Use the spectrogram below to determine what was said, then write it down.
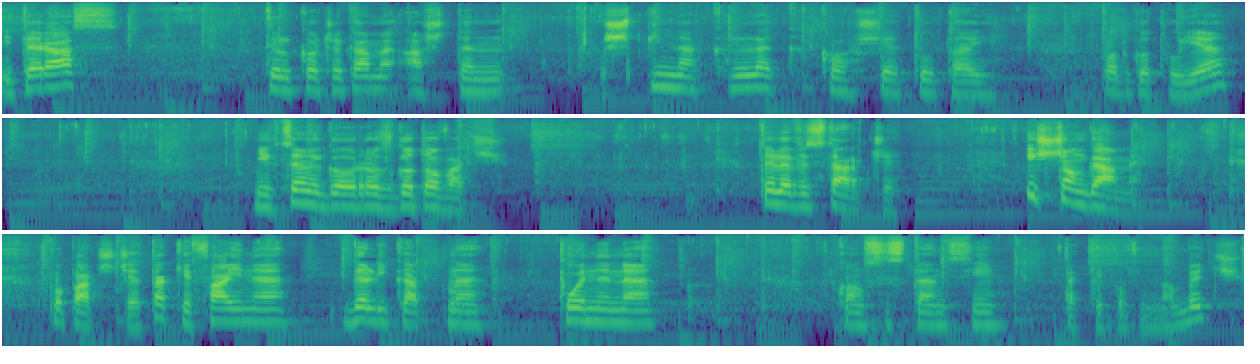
I teraz tylko czekamy, aż ten szpinak lekko się tutaj podgotuje. Nie chcemy go rozgotować Tyle wystarczy. I ściągamy. Popatrzcie, takie fajne, delikatne, płynne konsystencji. Takie powinno być.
